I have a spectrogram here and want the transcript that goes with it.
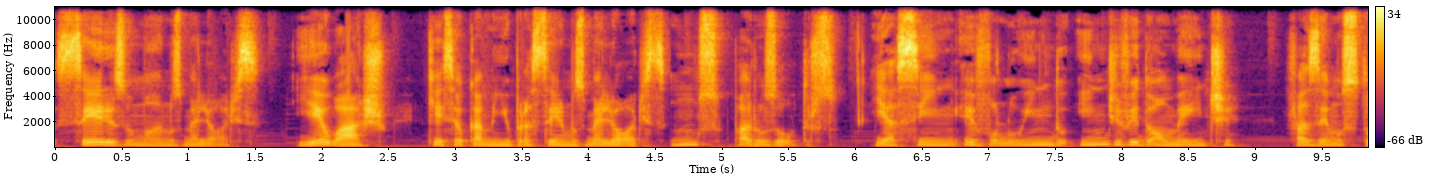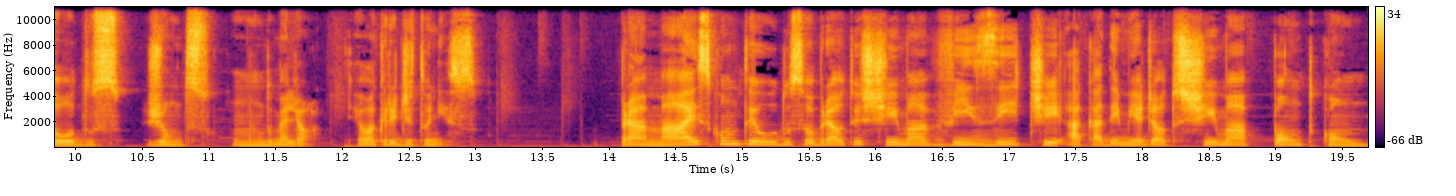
seres humanos melhores. E eu acho que esse é o caminho para sermos melhores uns para os outros. E assim, evoluindo individualmente, fazemos todos juntos um mundo melhor. Eu acredito nisso. Para mais conteúdo sobre autoestima, visite academiadeautoestima.com.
